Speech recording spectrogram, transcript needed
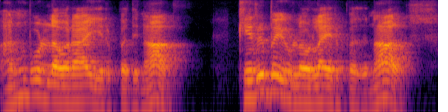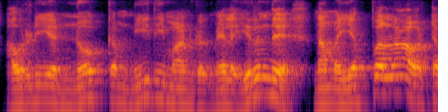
அன்புள்ளவராய் இருப்பதினால் கிருபை உள்ளவர்களாக இருப்பதனால் அவருடைய நோக்கம் நீதிமான்கள் மேலே இருந்து நம்ம எப்பெல்லாம் அவர்கிட்ட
